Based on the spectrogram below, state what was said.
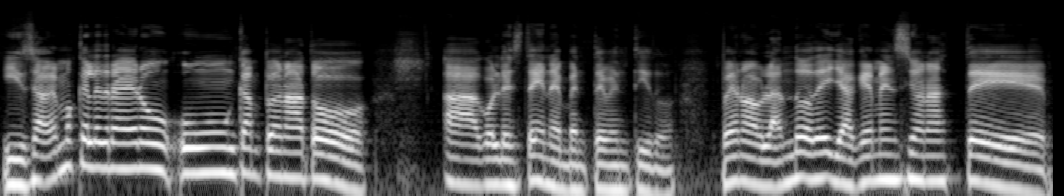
y sabemos que le trajeron un campeonato a Golden State en el 2022. Pero hablando de, ya que mencionaste,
